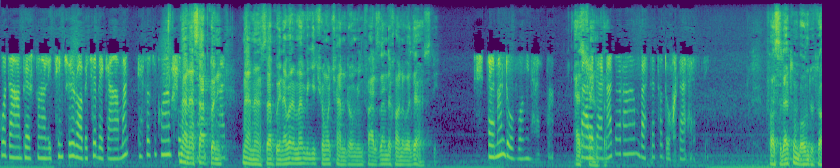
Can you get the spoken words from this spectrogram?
خودم personality م توی رابطه بگم. من احساس می‌کنم خیلی نه نه صبر کنید. نه نه صبر کنید. اولا من بگید شما چندمین فرزند خانواده هستی؟ من دومین هستم. برادر تا؟ ندارم و سه تا دختر هستی فاصلتون با اون دو تا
